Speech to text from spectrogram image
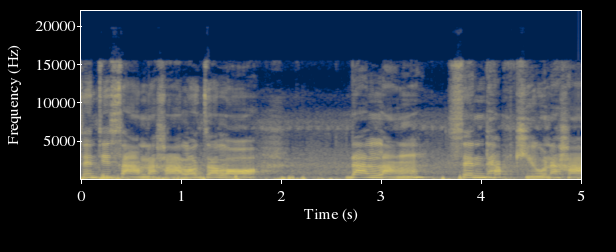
เส้นที่สามนะคะ เราจะเล้อด้านหลัง ส้นทับคิ้วนะคะ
